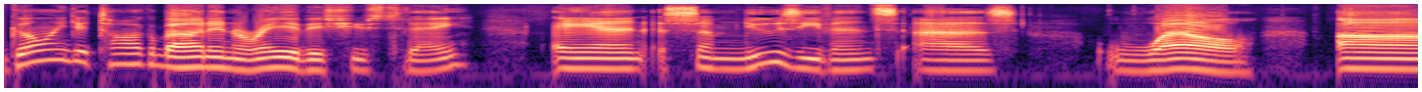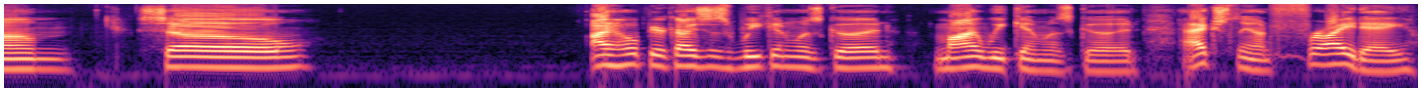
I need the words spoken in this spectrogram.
going to talk about an array of issues today and some news events as well. Um, so I hope your guys' weekend was good. My weekend was good. Actually, on Friday,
